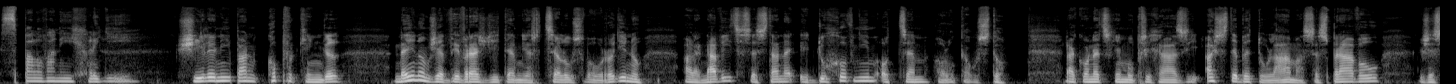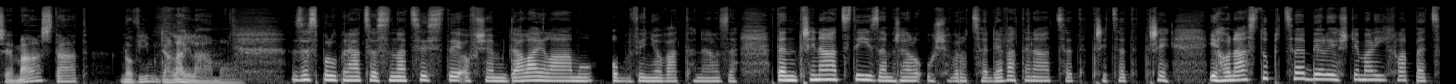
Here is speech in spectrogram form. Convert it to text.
spalovaných lidí. Šílený pan Kopferkingl Nejenom, že vyvraždí téměř celou svou rodinu, ale navíc se stane i duchovním otcem holokaustu. Nakonec k němu přichází až z Tibetu láma se zprávou, že se má stát novým Dalajlámou. Ze spolupráce s nacisty ovšem Dalajlámu obvinovat nelze. Ten třináctý zemřel už v roce 1933. Jeho nástupce byl ještě malý chlapec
